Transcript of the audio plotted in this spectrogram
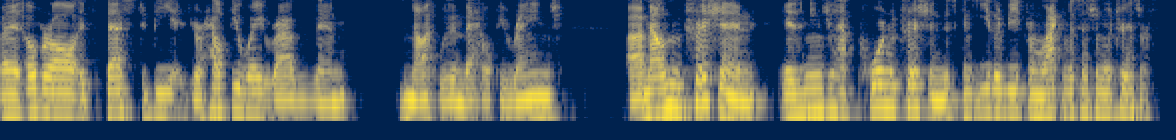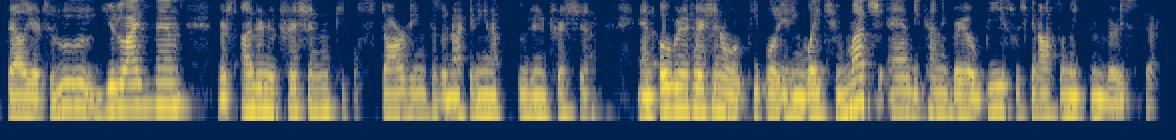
But overall, it's best to be at your healthy weight rather than not within the healthy range. Uh, malnutrition is means you have poor nutrition. This can either be from lack of essential nutrients or failure to utilize them. There's undernutrition, people starving because they're not getting enough food and nutrition. And overnutrition, where people are eating way too much and becoming very obese, which can also make them very sick.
